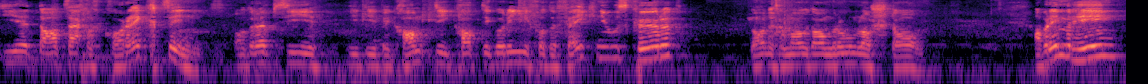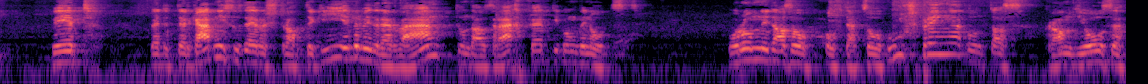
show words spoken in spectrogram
die tatsächlich korrekt sind oder ob sie in die bekannte Kategorie der Fake News gehören, lasse ich einmal hier im Raum stehen. Aber immerhin wird, werden die Ergebnisse aus dieser Strategie immer wieder erwähnt und als Rechtfertigung benutzt. Warum nicht also auf den Zug aufspringen und das grandiose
